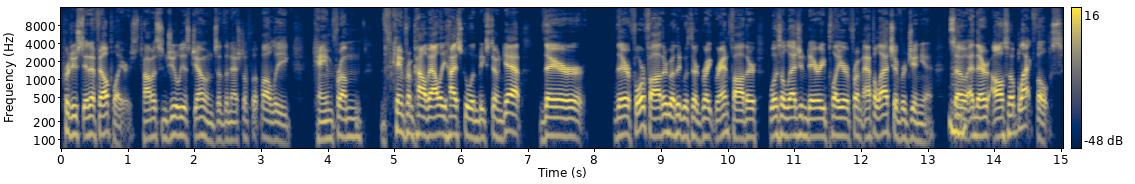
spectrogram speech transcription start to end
produced NFL players. Thomas and Julius Jones of the National Football League came from came from Powell Valley High School in Big Stone Gap. Their their forefather, who I think was their great grandfather, was a legendary player from Appalachia, Virginia. So, and they're also black folks,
